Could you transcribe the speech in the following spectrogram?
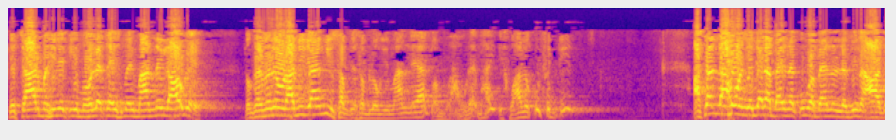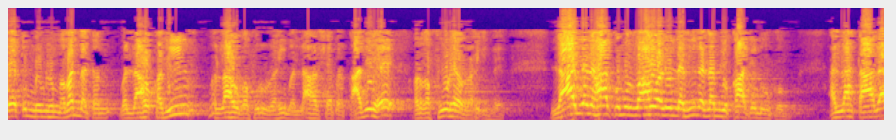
کہ چار مہینے کی مہلت ہے، اس میں ایمان نہیں لاؤ گے، تو گردنیں اڑا دی جائیں گی، سب کے سب لوگ ایمان لے آئے، تو اب ہو گئے بھائی، اخوان کو فدین اصل اللہ بین و بین الزین آ گئے تم محمد و اللہ قدیر و اللہ غفور الرحیم، اللہ شہ پر قادر ہے اور غفور ہے اور رحیم ہے۔ لا کم اللہ علیہ لم یقاتلوکم۔ اللہ تعالیٰ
